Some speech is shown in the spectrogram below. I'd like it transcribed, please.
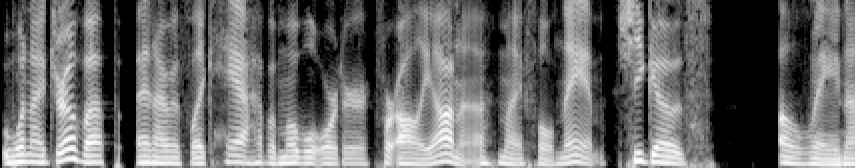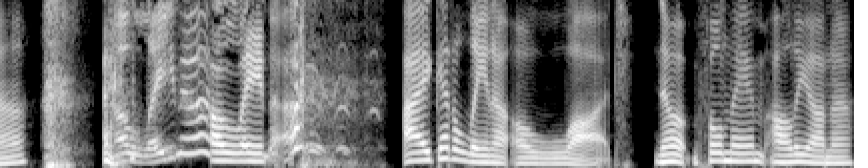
when I drove up and I was like, hey, I have a mobile order for Aliana, my full name, she goes, Elena. Elena? Elena. I get Elena a lot. No, full name, Aliana,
